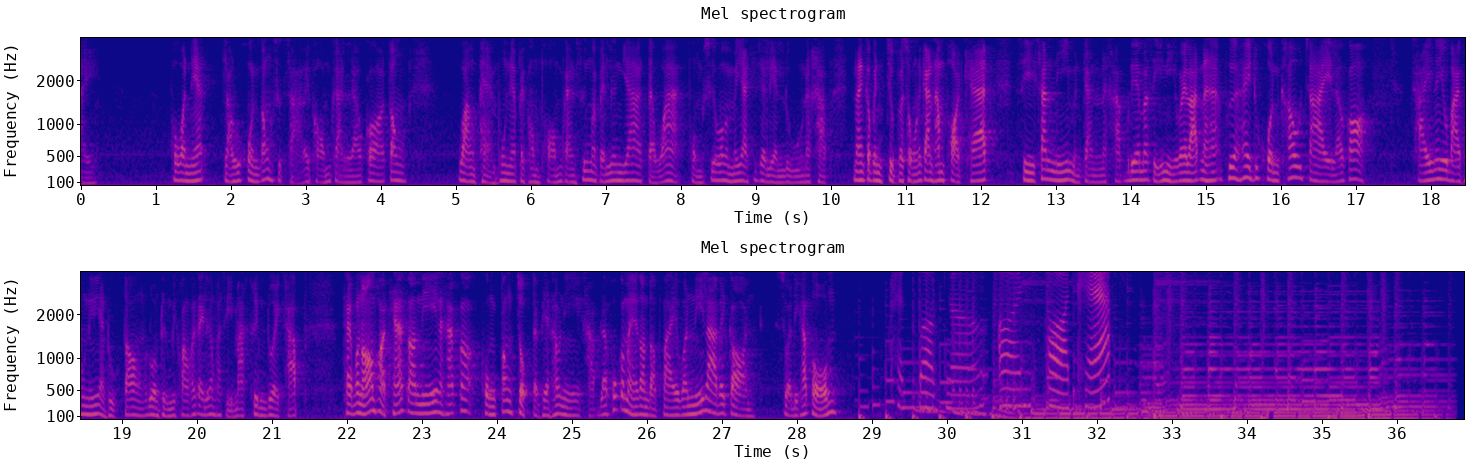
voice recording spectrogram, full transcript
เพราะวันนี้เราทุกคนต้องศึกษาไปพร้อมกัน แล้วก็ต้องวางแผนพวกนี้ไปพร้อม ๆ กัน ซึ่งมันเป็นเรื่องยาก แต่ว่าผมเชื่อว่ามันไม่ยากที่จะเรียนรู้นะครับ นั่นก็เป็นจุดประสงค์ในการทำพอดแคสต์ซีซั่นนี้เหมือนกันนะครับ เรียนภาษีหนีไวรัสนะฮะ เพื่อให้ทุกคนเข้าใจแล้วก็ใช้นโยบายพวกนี้อย่างถูกต้อง รวมถึงมีความเข้าใจเรื่องภาษีมากขึ้นด้วยครับแท็กปน้องพอดแคสต์ตอนนี้นะครับ ก็คงต้องจบแต่เพียงเท่านี้ครับ แล้วพบกันใหม่ในตอนต่อไป วันนี้ลาไปก่อน สวัสดีครับผม แท็กบ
